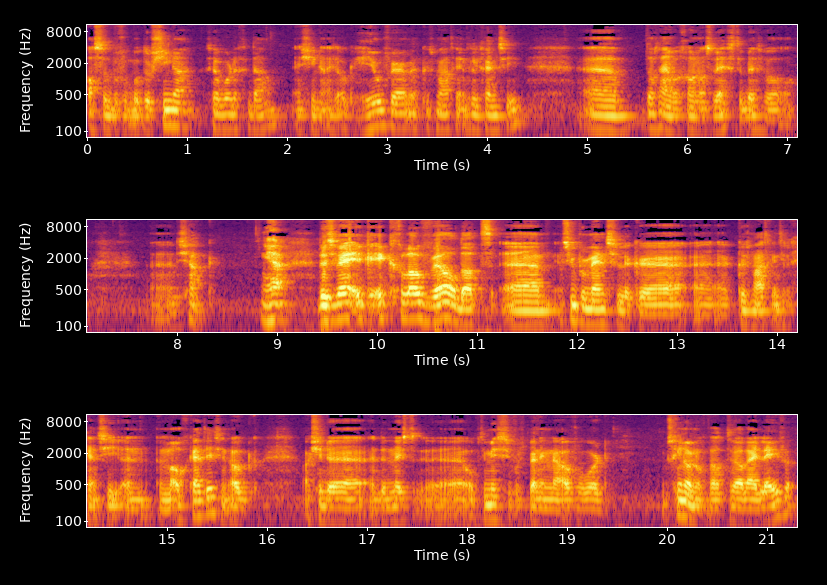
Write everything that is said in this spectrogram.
als het bijvoorbeeld door China zou worden gedaan, en China is ook heel ver met kunstmatige intelligentie, eh, dan zijn we gewoon als Westen best wel eh, de sjaak. Ja, Dus wij, ik, ik geloof wel dat eh, supermenselijke kunstmatige intelligentie een, een mogelijkheid is. En ook als je de, de meest optimistische voorspelling daarover hoort, misschien ook nog wel terwijl wij leven.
